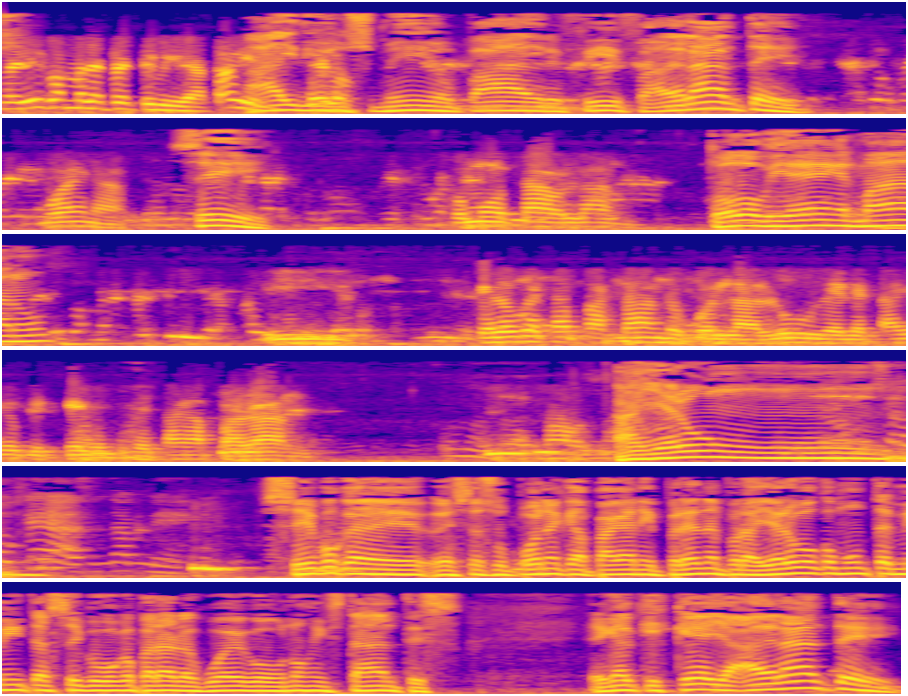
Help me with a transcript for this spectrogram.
averígame la efectividad, ¿está bien? Ay, Dios mío, padre, FIFA. Adelante. Buena, Sí, ¿cómo está hablando? Todo bien, hermano. ¿Y qué es lo que está pasando con la luz del estadio que se están apagando? Ayer un... Sí, porque eh, se supone que apagan y prenden, pero ayer hubo como un temita así que hubo que parar el juego unos instantes en el Quisqueya. Adelante.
